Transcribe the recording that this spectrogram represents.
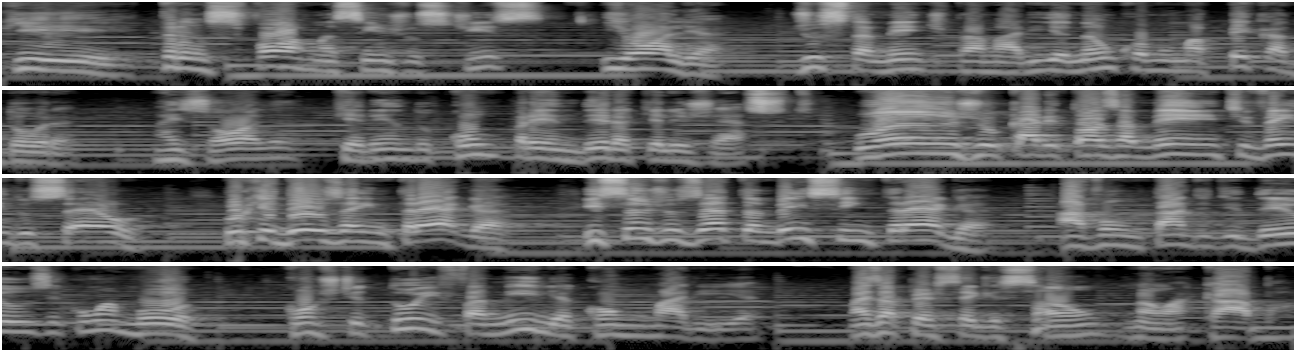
que transforma-se em justiça e olha justamente para Maria não como uma pecadora, mas olha querendo compreender aquele gesto. O anjo caritosamente vem do céu, porque Deus a entrega e São José também se entrega à vontade de Deus e com amor, constitui família como Maria. Mas a perseguição não acaba.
